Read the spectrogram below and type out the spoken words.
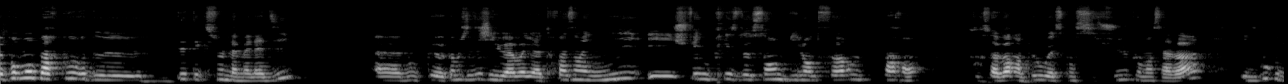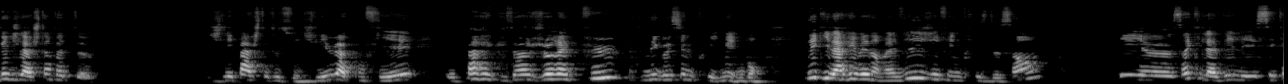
Heu, pour mon parcours de détection de la maladie, donc comme je disais, j'ai eu Hawa il y a 3 ans et demi et je fais une prise de sang, bilan de forme par an pour savoir un peu où est-ce qu'on se situe, comment ça va et du coup, dès que je l'ai acheté, en fait, heu, je l'ai pas acheté tout de suite. Je l'ai eu à confier et que toi, j'aurais pu négocier le prix. Mais bon, dès qu'il est arrivé dans ma vie, j'ai fait une prise de sang et heu, c'est vrai qu'il avait les CK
